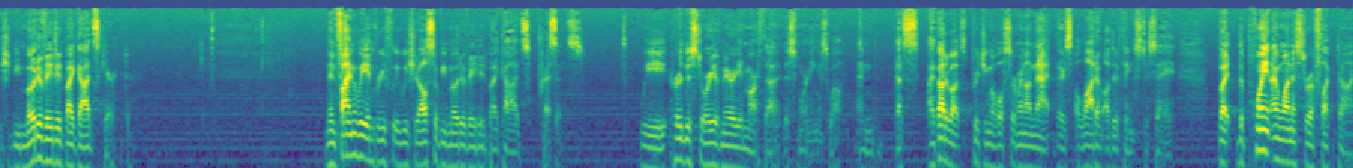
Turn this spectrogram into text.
We should be motivated by God's character. And then finally and briefly, we should also be motivated by God's presence. We heard the story of Mary and Martha this morning as well. And that's, I thought about preaching a whole sermon on that. There's a lot of other things to say. But the point I want us to reflect on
